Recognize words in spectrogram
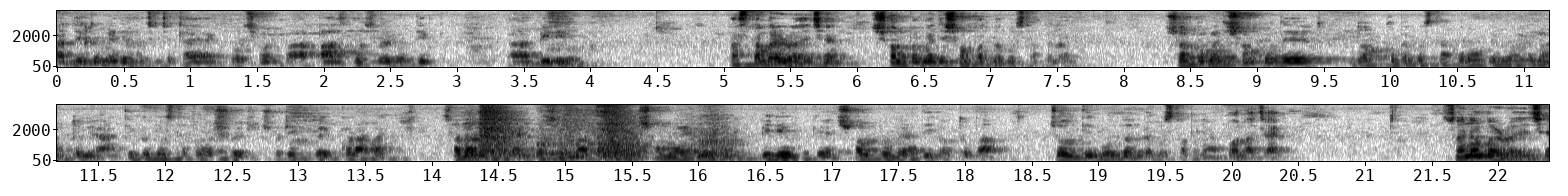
আর দীর্ঘমেয়াদী হচ্ছে যেটা এক বছর বা পাঁচ বছরের অধিক বিনিয়োগ। পাঁচ নম্বরে রয়েছে স্বল্পমেয়াদী সম্পদ ব্যবস্থাপনা। স্বল্পমেয়াদী সম্পদের দক্ষ ব্যবস্থাপনা ও ব্যবহারের মাধ্যমে আর্থিক ব্যবস্থাপনা সঠিক প্রয়োগ করা হয়। সাধারণত এক বছর বা তার কম সময়ের বিনিয়োগকে স্বল্পমেয়াদী অথবা চলতি মূলধন ব্যবস্থাপনা বলা যায়। ছয় নম্বর রয়েছে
